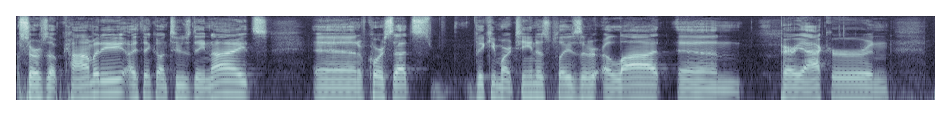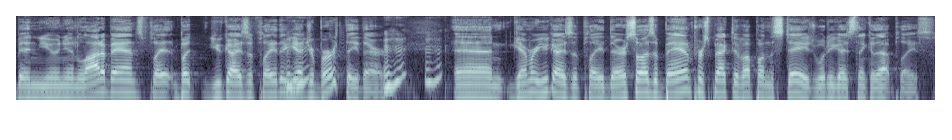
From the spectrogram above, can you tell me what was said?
serves up comedy I think on Tuesday nights, and of course that's Vicci Martinez plays there a lot, and Perry Acker and Ben Union. A lot of bands play, but you guys have played there. You had mm-hmm. your birthday there, mm-hmm, mm-hmm. and Gemmer, you guys have played there. So, as a band perspective, up on the stage, what do you guys think of that place?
